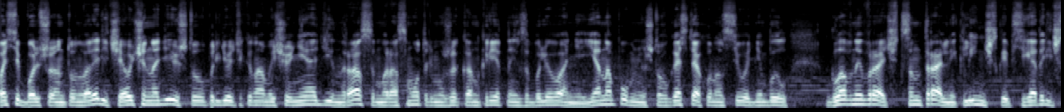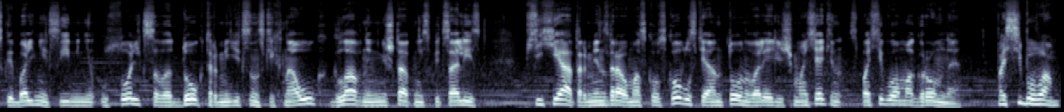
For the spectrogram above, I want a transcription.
Спасибо большое, Антон Валерьевич. Я очень надеюсь, что вы придете к нам еще не один раз, и мы рассмотрим уже конкретные заболевания. Я напомню, что в гостях у нас сегодня был главный врач Центральной клинической психиатрической больницы имени Усольцева, доктор медицинских наук, главный внештатный специалист, психиатр Минздрава Московской области Антон Валерьевич Масятин. Спасибо вам огромное. Спасибо вам.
